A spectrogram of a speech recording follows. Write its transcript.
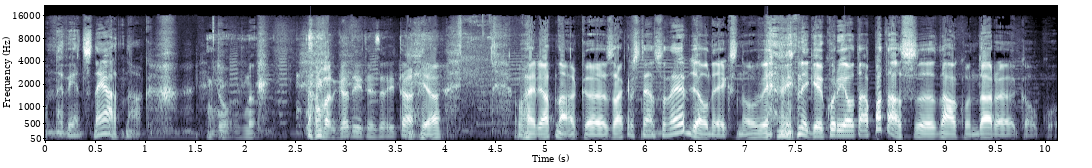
un neviens neatnāk. Nu, nu, var gadīties arī tā. Jā. Vai arī atnāk eh, Zakristians un ērģelnieks, nu, vienīgie, kuri jau tāpatās nāk un dara kaut ko.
